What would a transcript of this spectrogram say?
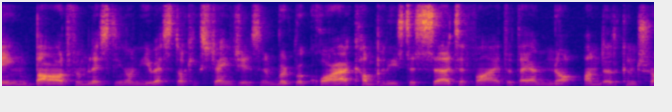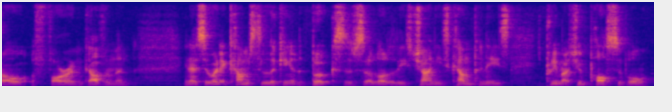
being barred from listing on US stock exchanges and would require companies to certify that they are not under the control of foreign government. You know, so when it comes to looking at the books of a lot of these Chinese companies, it's pretty much impossible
